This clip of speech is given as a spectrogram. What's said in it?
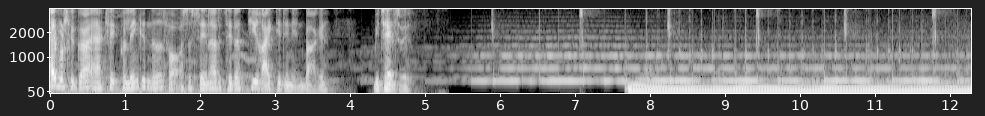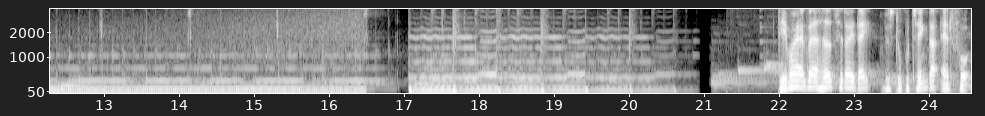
Alt, hvad du skal gøre, er at klikke på linket nedenfor, og så sender jeg det til dig direkte i din indbakke. Vi tales ved. Det var alt, hvad jeg havde til dig i dag. Hvis du kunne tænke dig at få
